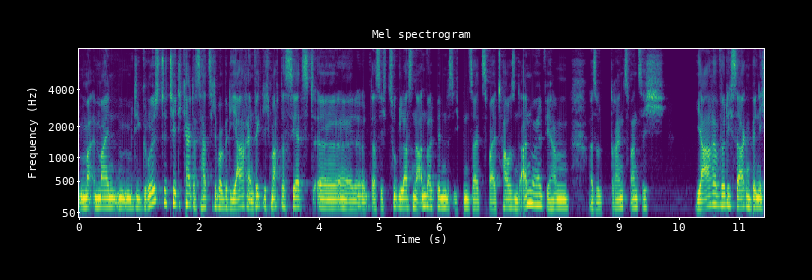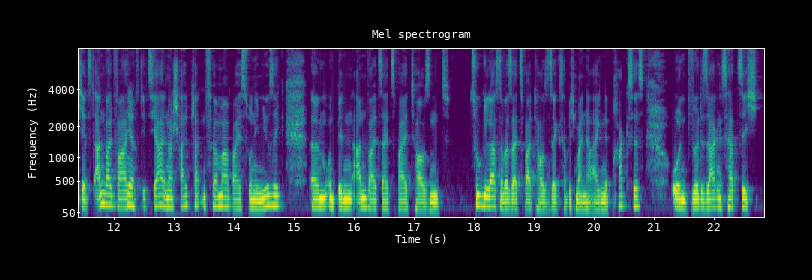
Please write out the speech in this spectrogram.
mein, die größte Tätigkeit, das hat sich aber über die Jahre entwickelt. Ich mache das jetzt, äh, dass ich zugelassener Anwalt bin. Ich bin seit 2000 Anwalt. Wir haben also 23 Jahre, würde ich sagen, bin ich jetzt Anwalt, war ja. Justiziar in einer Schallplattenfirma bei Sony Music ähm, und bin Anwalt seit 2000 zugelassen, aber seit 2006 habe ich meine eigene Praxis und würde sagen, es hat sich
